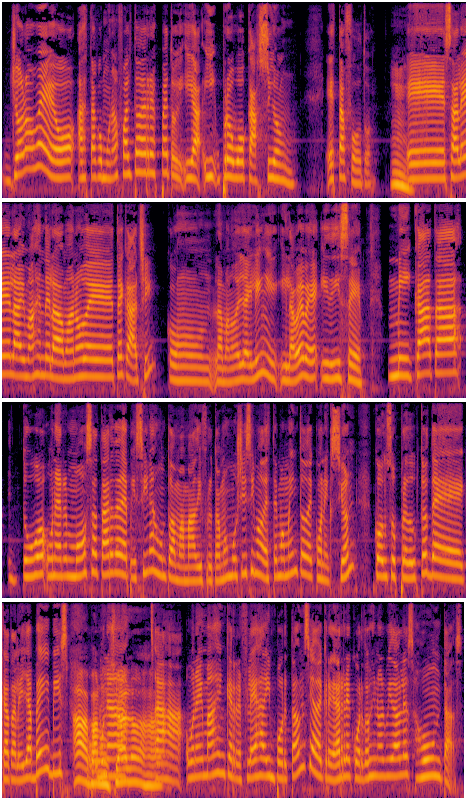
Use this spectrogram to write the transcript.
Yo lo veo hasta como una falta de respeto y, y- y provocación esta foto. Mm. Eh, sale la imagen de la mano de Tekachi con la mano de Yailin y, y la bebé y dice, mi Cata tuvo una hermosa tarde de piscina junto a mamá. Disfrutamos muchísimo de este momento de conexión con sus productos de Cataleya Babies. Ah, para Una- anunciarlo, ajá. Ajá, una imagen que refleja la importancia de crear recuerdos inolvidables juntas.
